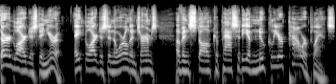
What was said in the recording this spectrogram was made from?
Third largest in Europe, eighth largest in the world in terms of installed capacity of nuclear power plants.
